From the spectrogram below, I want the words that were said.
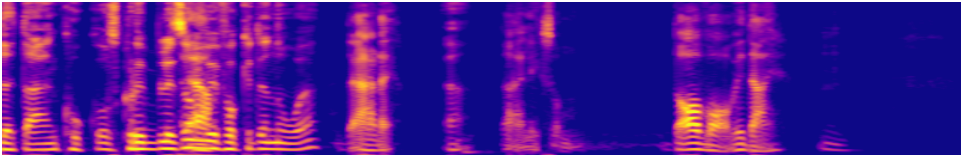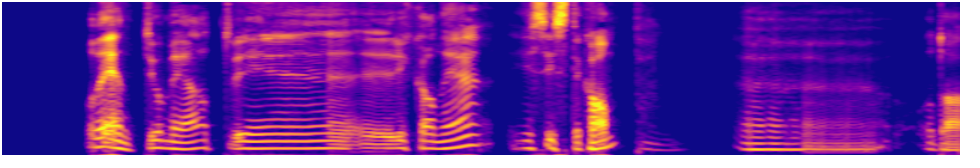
dette er en kokosklubb, liksom? Ja. Vi får ikke til noe? Det er det. Ja. Det er liksom Da var vi der. Mm. Og det endte jo med at vi rykka ned i siste kamp. Mm. Uh, og da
